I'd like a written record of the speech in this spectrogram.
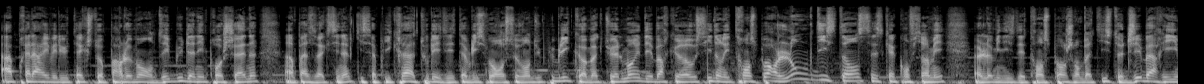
après l'arrivée du texte au Parlement en début d'année prochaine. Un pass vaccinal qui s'appliquerait à tous les établissements recevant du public comme actuellement. Il débarquerait aussi dans les transports longue distance. C'est ce qu'a confirmé le ministre des Transports Jean-Baptiste Djebari.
